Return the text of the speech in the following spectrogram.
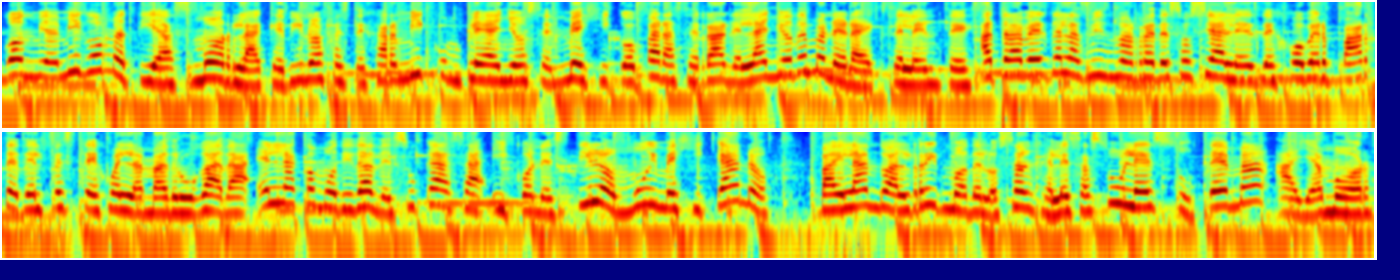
con mi amigo Matías Morla, que vino a festejar mi cumpleaños en México para cerrar el año de manera excelente. A través de las mismas redes sociales dejó ver parte del festejo en la madrugada en la comodidad de su casa y con estilo muy mexicano, bailando al ritmo de Los Ángeles Azules, su tema Hay Amor.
